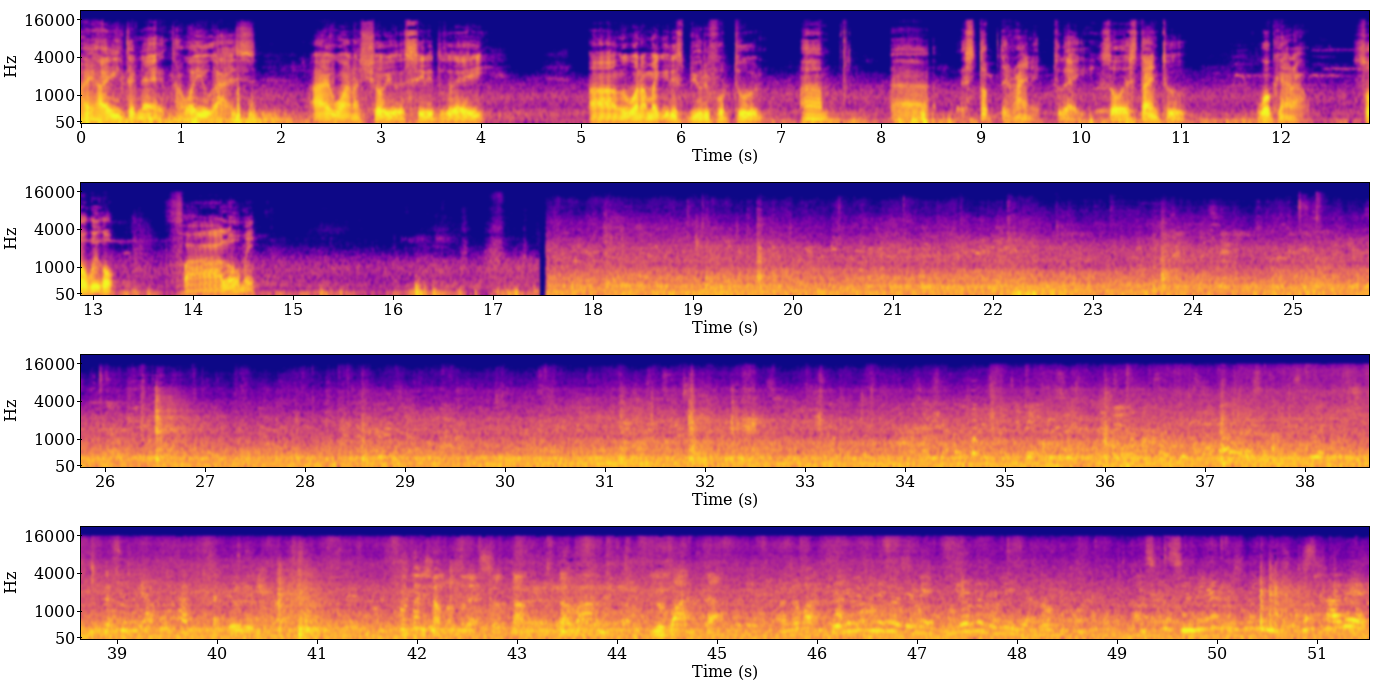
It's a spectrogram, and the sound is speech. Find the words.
Hi, hi, internet. How are you guys? I want to show you the city today. Um, we want to make it this beautiful tour. Um, uh, stop the rain today, so it's time to walking around. So we go. Follow me. anni stanno andando adesso? 80, 90? A 90? A ver,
